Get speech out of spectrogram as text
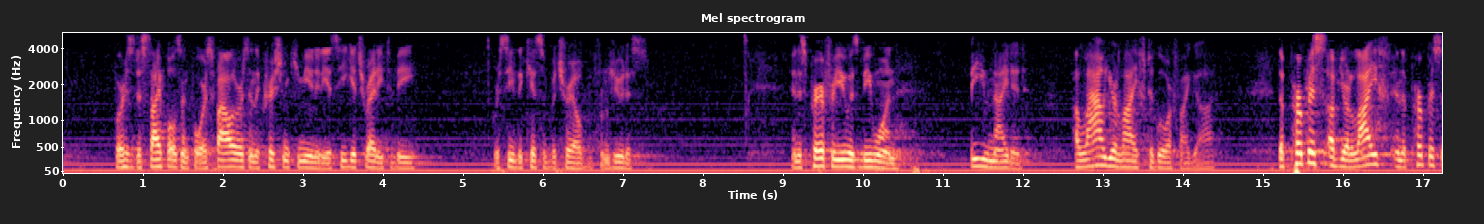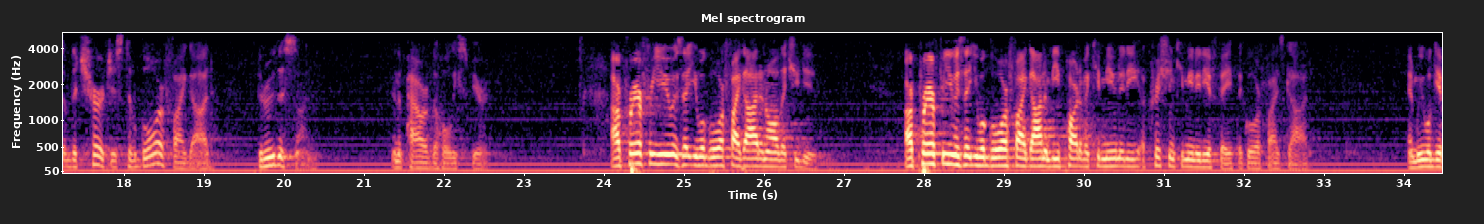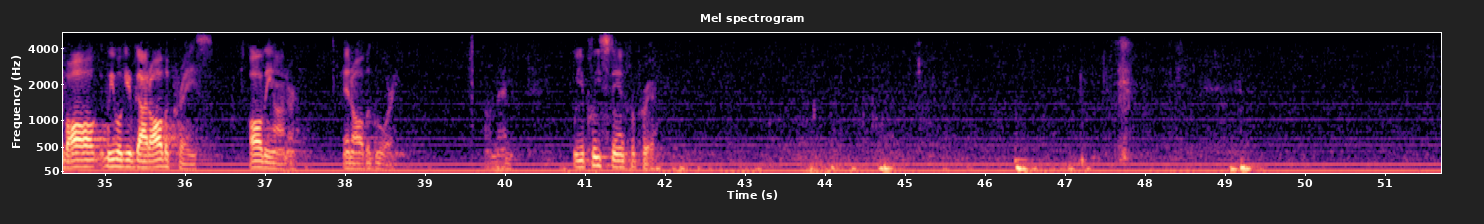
for his disciples and for his followers in the Christian community as he gets ready to be receive the kiss of betrayal from Judas. And his prayer for you is be one. Be united. Allow your life to glorify God. The purpose of your life and the purpose of the church is to glorify God through the Son and the power of the Holy Spirit. Our prayer for you is that you will glorify God in all that you do. Our prayer for you is that you will glorify God and be part of a community, a Christian community of faith that glorifies God. And we will give all we will give God all the praise, all the honor, and all the glory. Amen. Will you please stand for prayer?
